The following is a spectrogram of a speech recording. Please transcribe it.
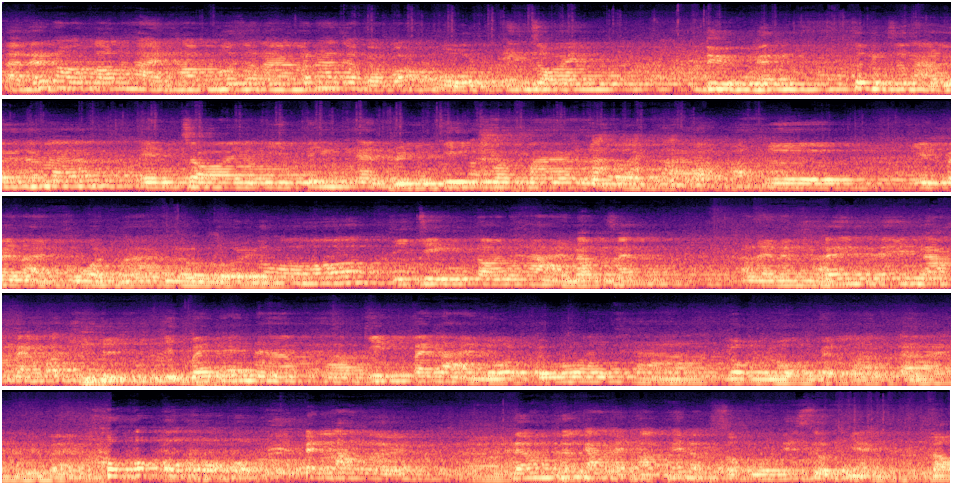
แต่แน่นอนตอนถ่ายทำโฆษณาก็น่าจะแบบว่าโอ้โห enjoy ดื่มกันสนุกสนานเลยใช่ไหม enjoy eating and drinking มาก ๆ เลยครับคือกินไปหลายขวดมากเลย หรอ จริง ๆ ตอนถ่ายนับไหม อะไรนะครับ ได้ได้นับไหมว่ากี่กินไม่ได้นับครับ กินไปหลายรสด้วยครับ รวมๆเป็นล้านได้นะพี่แบงค์ โอ้โหเป็นลังเลยใช่ เริ่มเพื่อการถ่ายทำให้แบบสมบูรณ์ที่สุดไงเรา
